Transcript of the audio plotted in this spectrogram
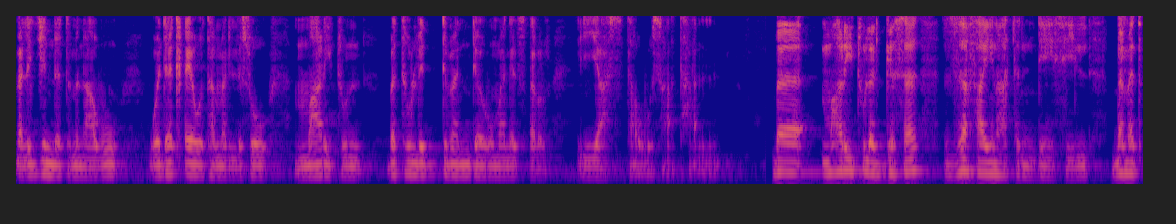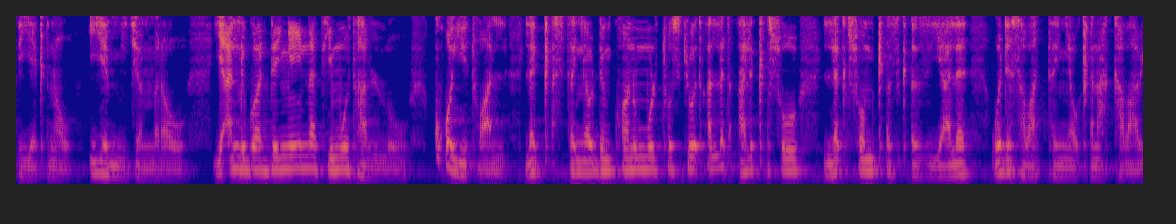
በልጅነት ምናቡ ወደ ቀየው ተመልሶ ማሪቱን በትውልድ መንደሩ መነጽር ያስታውሳታል። በማሪቱ ለገሰ ዘፋኝ ናት እንዴ ሲል በመጠየቅ ነው የሚጀምረው። የአንድ ጓደኛዬ እናት ይሞታሉ ቆይቷል። ለቀስተኛው ድንኳኑን ሞልቶ እስኪወጣለት አልቅሶ ለቅሶም ቀዝቀዝ እያለ ወደ ሰባተኛው ቀን አካባቢ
